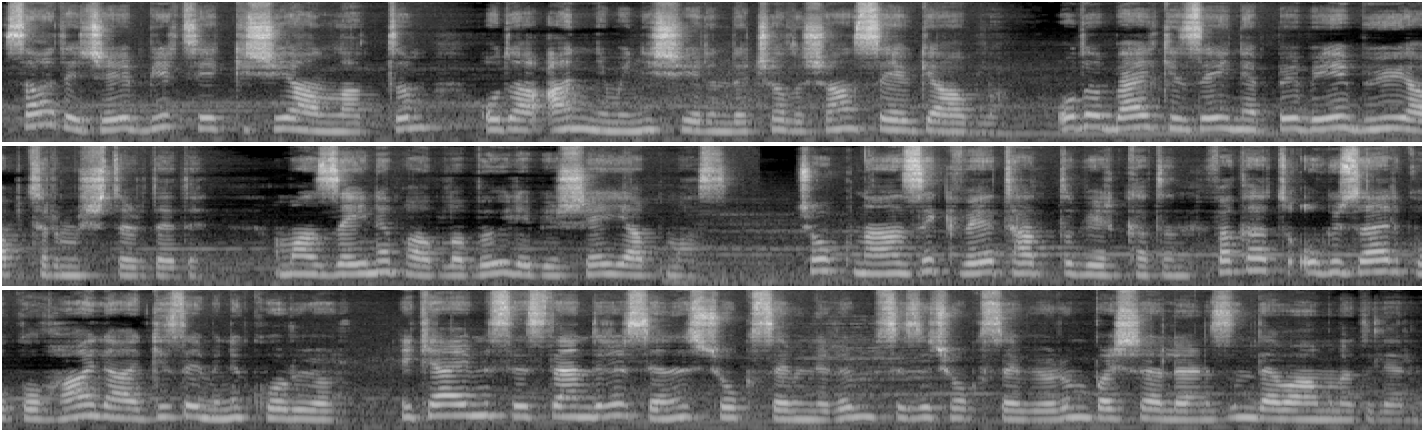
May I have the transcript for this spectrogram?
Sadece bir tek kişiyi anlattım. O da annemin iş yerinde çalışan Sevgi abla. O da belki Zeynep bebeğe büyü yaptırmıştır dedi. Ama Zeynep abla böyle bir şey yapmaz. Çok nazik ve tatlı bir kadın. Fakat o güzel koku hala gizemini koruyor. Hikayemi seslendirirseniz çok sevinirim. Sizi çok seviyorum. Başarılarınızın devamını dilerim.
